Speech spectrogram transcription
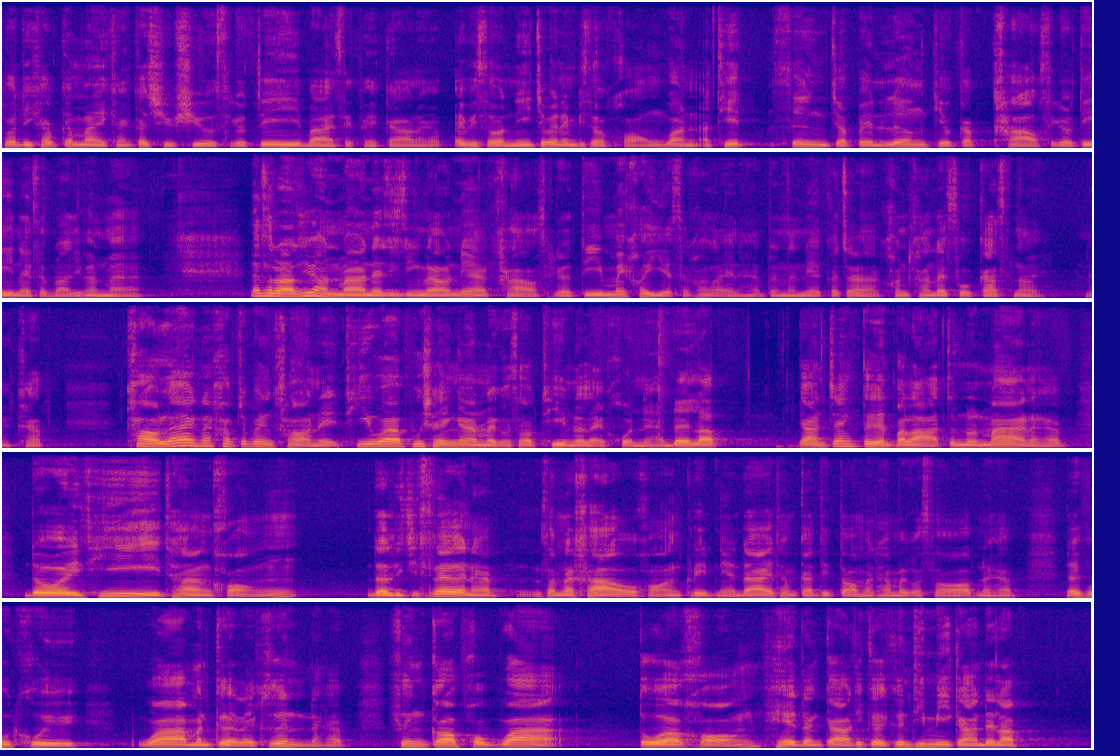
สวัสดีครับกลับมาอีกครั้งกับชิวชิว Security by s e c p a y 9นะครับ episode นี้จะเป็นเอพิโซดของวันอาทิตย์ ซึ่งจะเป็นเรื่องเกี่ยวกับข่าว Security ในสัปดาห์ที่ผ่านมา ในสัปดาห์ที่ผ่านมาเนี่ยจริง ๆ แล้วเนี่ยข่าว Security ไม่ค่อยเยอะสักเท่าไหร่นะครับ ดังนั้นเนี่ยก็จะค่อนข้างได้โฟกัสหน่อยนะครับ ข่าวแรกนะครับจะเป็นข่าวในที่ว่าผู้ใช้งาน Microsoft Teams หลายๆ คนนะครับ ได้รับการแจ้งเตือนประหลาดจำนวนมากนะครับ โดยที่ทางของ The Register นะครับสำนักข่าวของอังกฤษเนี่ยได้ทำการติดต่อมาทาง Microsoft นะครับ ได้พูดคุยว่ามันเกิดอะไรขึ้นนะครับ ซึ่งก็พบว่าตัวของเหตุดังกล่าวที่เกิดขึ้นที่มีการได้รับ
